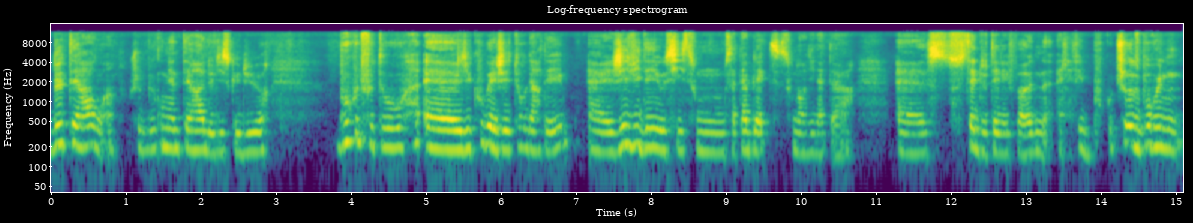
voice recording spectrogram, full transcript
2 Tera ou un, je sais plus combien de Tera de disques durs, beaucoup de photos, euh, du coup ben, j'ai tout regardé, euh, j'ai vidé aussi son, sa tablette, son ordinateur, euh, set de téléphone, elle a fait beaucoup de choses pour une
